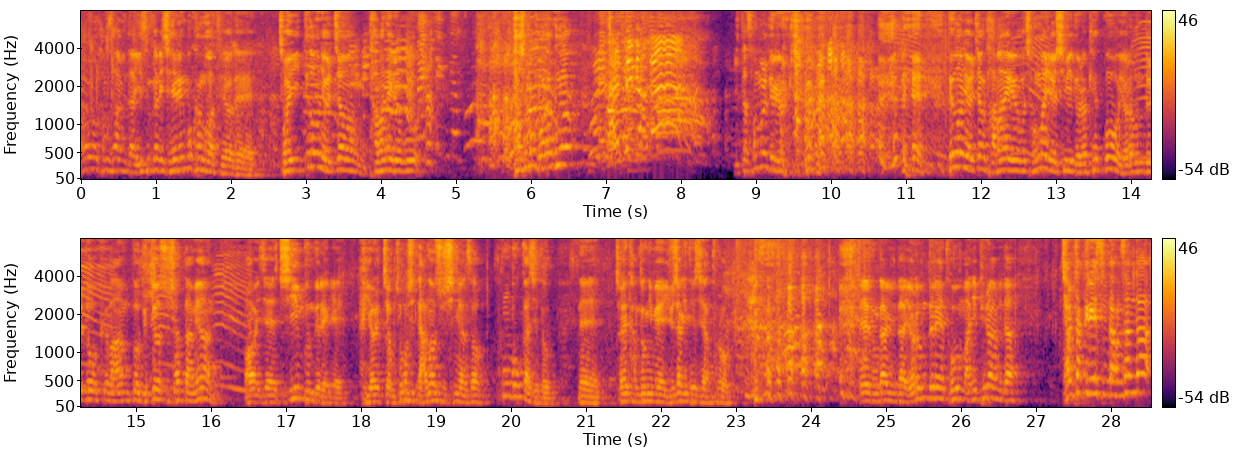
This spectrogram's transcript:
아유 감사합니다. 이 순간이 제일 행복한 것 같아요. 네. 저희 뜨거운 열정 담아내려고 다시 한번 뭐라고요? 잘생겼다! 이따 선물 드리러 갈게요. 네, 뜨거운 열정 담아내려고 정말 열심히 노력했고 여러분들도 그 마음 또 느껴주셨다면 어 이제 지인분들에게 그 열정 조금씩 나눠주시면서 홍보까지도 네 저희 감독님의 유작이 되지 않도록 네 농담입니다. 여러분들의 도움 많이 필요합니다. 잘 부탁드리겠습니다. 감사합니다.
